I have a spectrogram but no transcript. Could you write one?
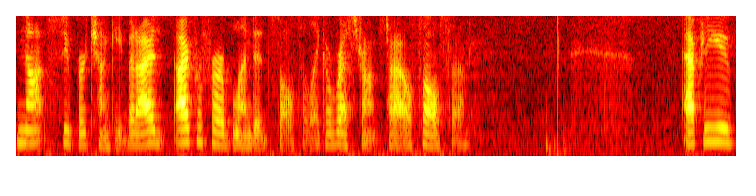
not super chunky, but I, I prefer blended salsa, like a restaurant style salsa. After you've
